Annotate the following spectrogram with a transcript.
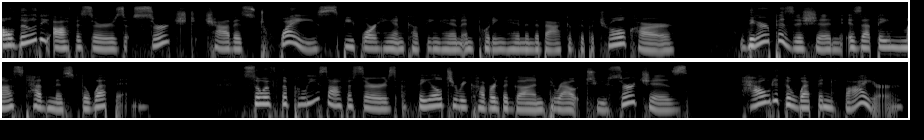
Although the officers searched Chavis twice before handcuffing him and putting him in the back of the patrol car, their position is that they must have missed the weapon. So, if the police officers failed to recover the gun throughout two searches, how did the weapon fire?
